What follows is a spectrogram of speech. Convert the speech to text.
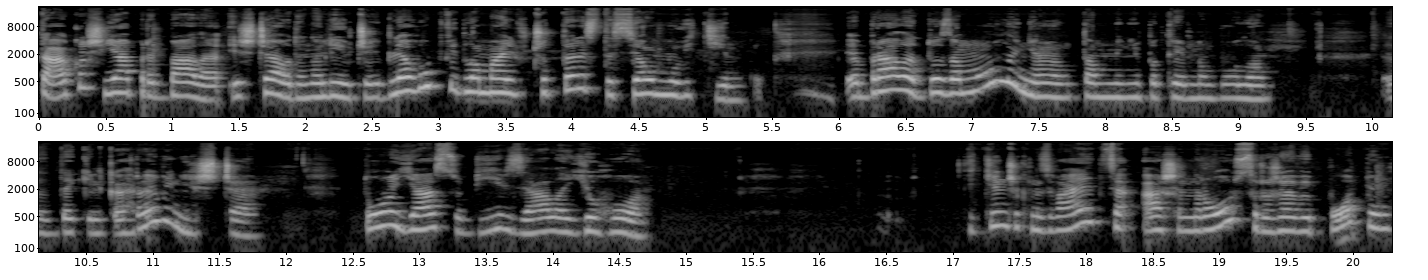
також я придбала іще один олівчик для губ від Ламаль в 407 відтінку. Брала до замовлення, там мені потрібно було декілька гривень ще, то я собі взяла його. Відтінчик називається Ashen Rose, рожевий попіл.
